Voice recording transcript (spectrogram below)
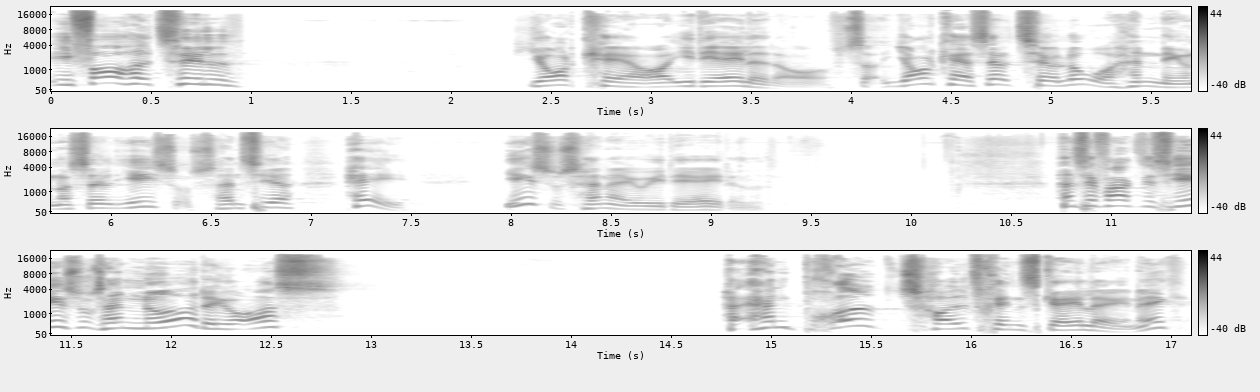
i forhold til Hjortkær og idealet derovre. Så Hjortkær er selv teolog, og han nævner selv Jesus. Han siger, hey, Jesus han er jo idealet. Han siger faktisk, Jesus han nåede det jo også. Han, han brød 12 skalaen, ikke?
